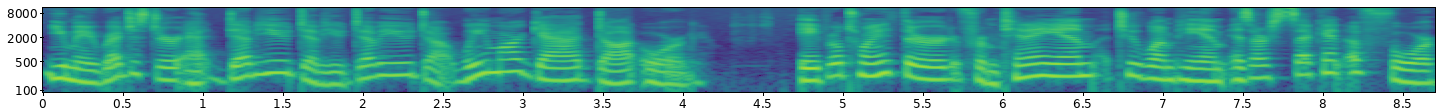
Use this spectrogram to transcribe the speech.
You may register at www.wemargad.org. April 23rd from 10 a.m. to 1 p.m. is our second of four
